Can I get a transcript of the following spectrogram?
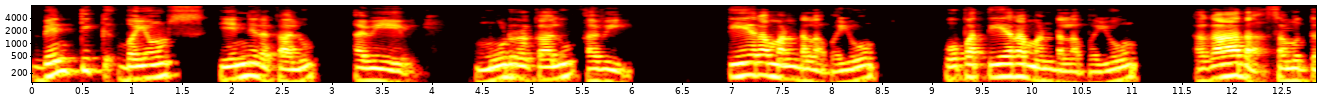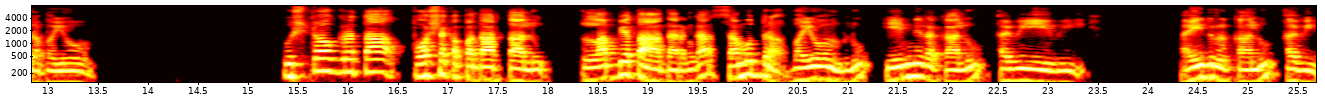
బెంతిక్ బయోమ్స్ ఎన్ని రకాలు? అవి ఏవి? మూడు రకాలు అవి. తీరమండల బయోమ్ ఉపతీర మండల బయోమ్ అగాధ సముద్ర బయోమ్. ఉష్ణోగ్రత పోషక పదార్థాలు లభ్యత ఆధారంగా సముద్ర బయోమ్లు ఎన్ని రకాలు? అవి ఏవి? ఐదు రకాలు అవి.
